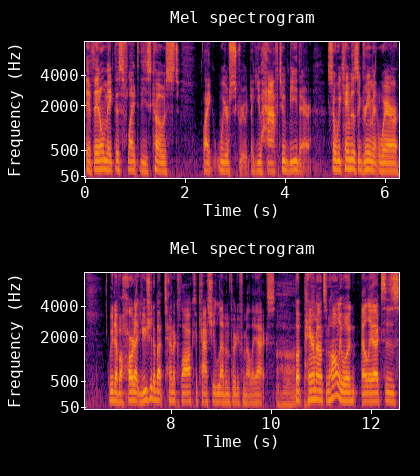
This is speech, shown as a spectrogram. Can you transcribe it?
if they don't make this flight to the East Coast, like we're screwed. Like you have to be there. So we came to this agreement where we'd have a hard out usually at about 10 o'clock to catch 11.30 from LAX. Uh-huh. But Paramount's in Hollywood, LAX is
